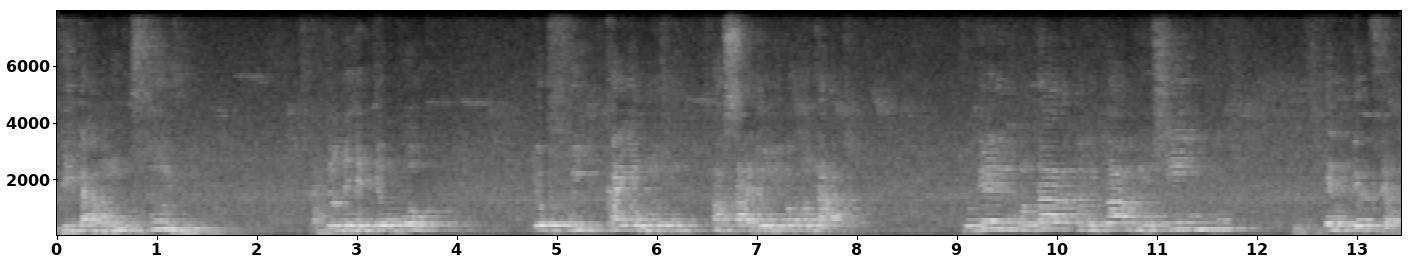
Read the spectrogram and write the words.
vi que estava muito sujo, aquilo derreteu um pouco, eu fui cair no último passar ali, limpo contato. Joguei ele no contato, limpar, bonitinho. Meu Deus do céu.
